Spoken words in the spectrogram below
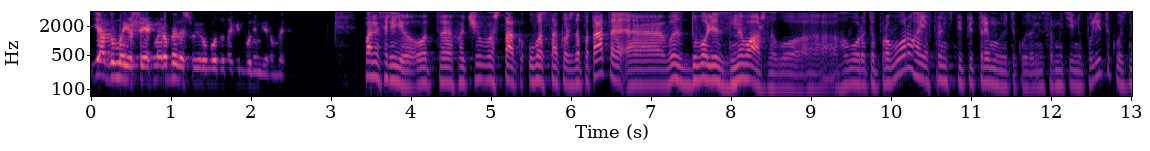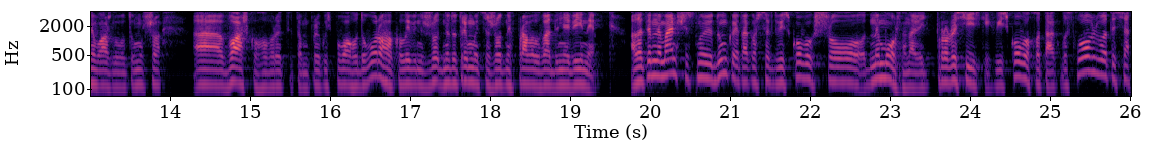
я думаю, що як ми робили свою роботу, так і будемо її робити. Пане Сергію, от е, хочу вас так у вас також запитати. Е, ви доволі зневажливо е, говорите про ворога. Я в принципі підтримую таку там інформаційну політику зневажливо, тому що важко говорити там про якусь повагу до ворога, коли він не дотримується жодних правил ведення війни. Але тим не менш існує думка, і також серед військових, що не можна навіть про російських військових отак висловлюватися,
